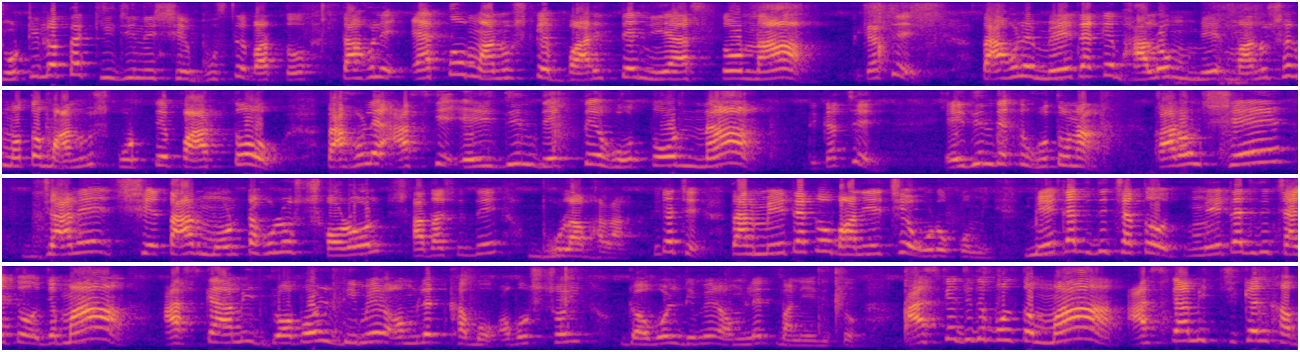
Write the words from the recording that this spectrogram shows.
জটিলতা কি জিনিস সে বুঝতে পারতো, তাহলে এত মানুষকে বাড়িতে নিয়ে আসতো না, ঠিক আছে? তাহলে মেয়েটাকে ভালো মানুষের মতো মানুষ করতে পারতো? তাহলে আজকে এই দিন দেখতে হতো না, ঠিক আছে? এই দিন দেখতে হতো না। কারণ সে জানে সে তার মনটা হলো সরল, সাদা সিধে ভোলা ভালা ঠিক আছে? তার মেয়েটাকেও বানিয়েছে ওরকমই। মেয়েটা যদি চাইতো মেয়েটা যদি চাইতো যে, মা, আজকে আমি ডবল ডিমের অমলেট খাব। অবশ্যই ডবল ডিমের অমলেট বানিয়ে দিত। আজকে যদি বলতো, মা, আজকে আমি চিকেন খাব,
